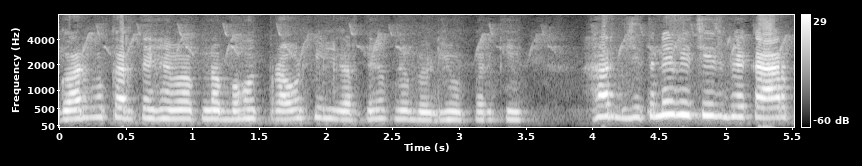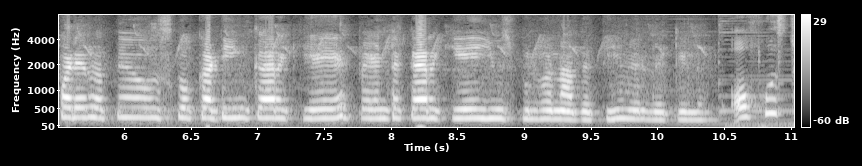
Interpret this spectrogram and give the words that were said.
गर्व करते हैं अपना बहुत प्राउड फील करते हैं अपने बेटियों पर कि हर जितने भी चीज़ बेकार पड़े रहते हैं उसको कटिंग करके पेंट करके यूजफुल बना देती है मेरी बेटी लोग অসুস্থ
